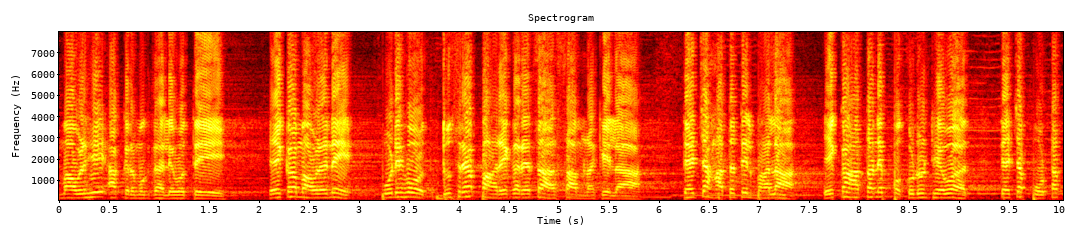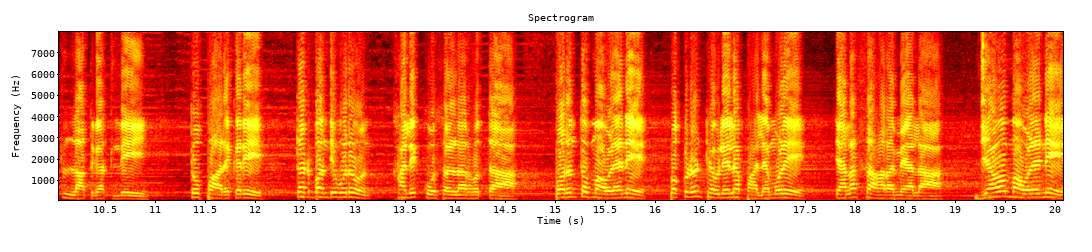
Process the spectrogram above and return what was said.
मावळेही आक्रमक झाले होते. एका मावळ्याने पुढे होत दुसऱ्या पहारेकऱ्याचा सामना केला. त्याच्या हातातील भाला एका हाताने पकडून ठेवत त्याच्या पोटात लात घातली. तो पहारेकरी तटबंदीवरून खाली कोसळणार होता. परंतु मावळ्याने पकडून ठेवलेल्या भाल्यामुळे त्याला सहारा मिळाला. जेव्हा मावळ्याने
